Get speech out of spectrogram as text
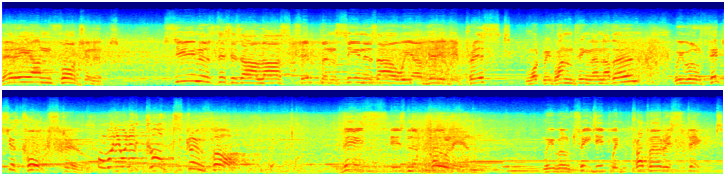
Very unfortunate. Seeing as this is our last trip and seeing as how we are very depressed, what with one thing and another, we will fetch a corkscrew. Well, what do you want a corkscrew for? This is Napoleon. We will treat it with proper respect.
